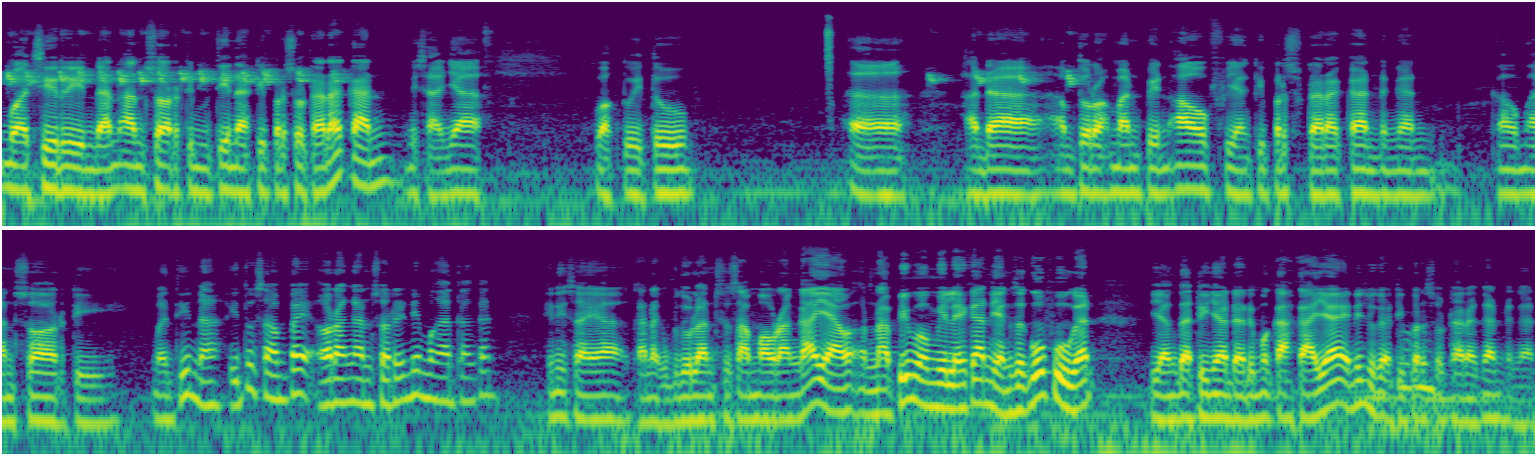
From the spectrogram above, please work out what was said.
muhajirin dan ansor di Madinah dipersaudarakan, misalnya waktu itu eh, ada Abdurrahman bin Auf yang dipersaudarakan dengan kaum Ansor di Madinah, itu sampai orang Ansor ini mengatakan, ini saya karena kebetulan sesama orang kaya, Nabi memilihkan yang sekufu kan, yang tadinya dari Mekah kaya ini juga dipersaudarakan dengan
